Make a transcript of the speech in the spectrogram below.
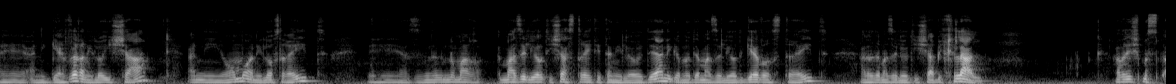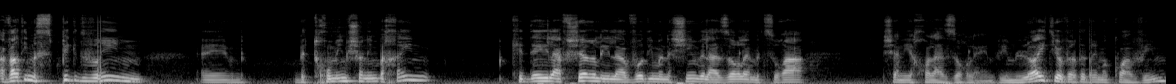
אני גבר, אני לא אישה, אני הומו, אני לא סטרייט. אה, אז נאמר, מה זה להיות אישה סטרייטית אני לא יודע, אני גם לא יודע מה זה להיות גבר סטרייט, אני לא יודע מה זה להיות אישה בכלל. אבל יש, עברתי מספיק דברים אה, בתחומים שונים בחיים, כדי לאפשר לי לעבוד עם אנשים ולעזור להם בצורה שאני יכול לעזור להם. ואם לא הייתי עובר את הדברים הכואבים,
